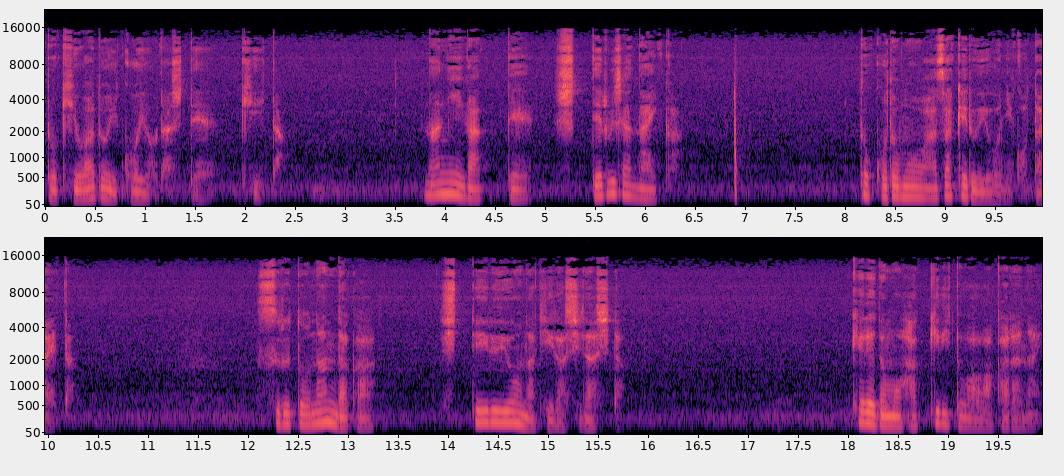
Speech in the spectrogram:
と際どい声を出して聞いた何がって知ってるじゃないか。と子供をあざけるように答えた。するとなんだか知っているような気がしだした。けれどもはっきりとはわからない。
